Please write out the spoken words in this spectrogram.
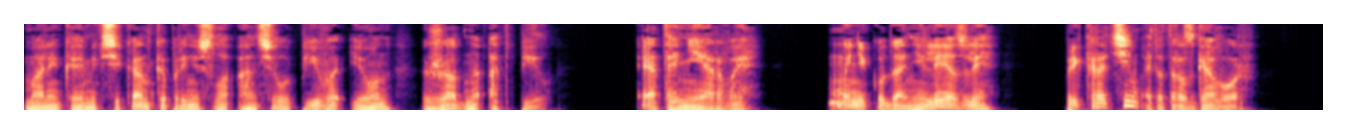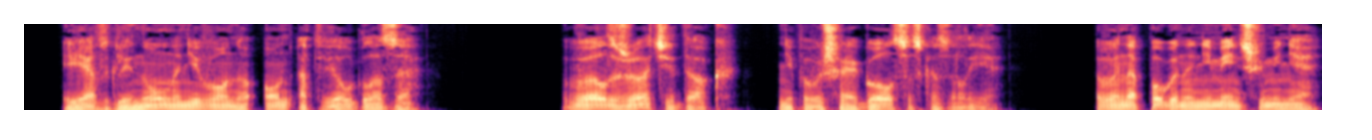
Маленькая мексиканка принесла Анселу пиво, и он жадно отпил. Это нервы. Мы никуда не лезли. Прекратим этот разговор. Я взглянул на него, но он отвел глаза. «Вы лжете, док», — не повышая голоса, сказал я. «Вы напуганы не меньше меня,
